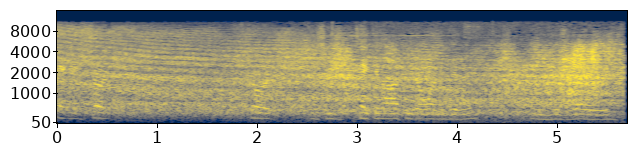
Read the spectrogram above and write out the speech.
Taking short, short, because he's taking off. You don't want to get in, in his way.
